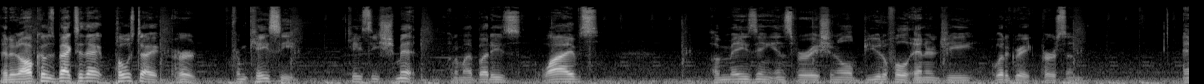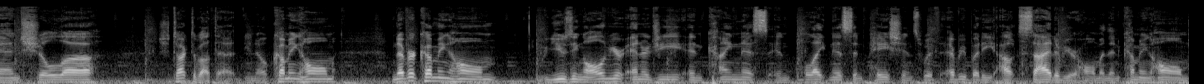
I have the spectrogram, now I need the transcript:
And it all comes back to that post I heard from Casey, Casey Schmidt, one of my buddy's wives, amazing, inspirational, beautiful energy. What a great person. And she'll uh she talked about that, you know, coming home, never coming home using all of your energy and kindness and politeness and patience with everybody outside of your home and then coming home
